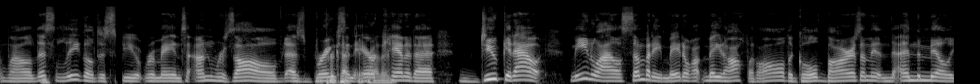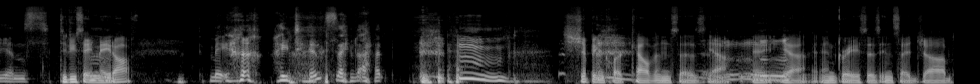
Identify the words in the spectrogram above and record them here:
Well, this legal dispute remains unresolved as Brinks and Air brother. Canada duke it out. Meanwhile, somebody made off, made off with all the gold bars and the, and the millions. Did you say Hmm. Madoff? Made, I didn't say that. Hmm. Shipping clerk Calvin says, "Yeah, yeah," and Gray says, "Inside job,"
